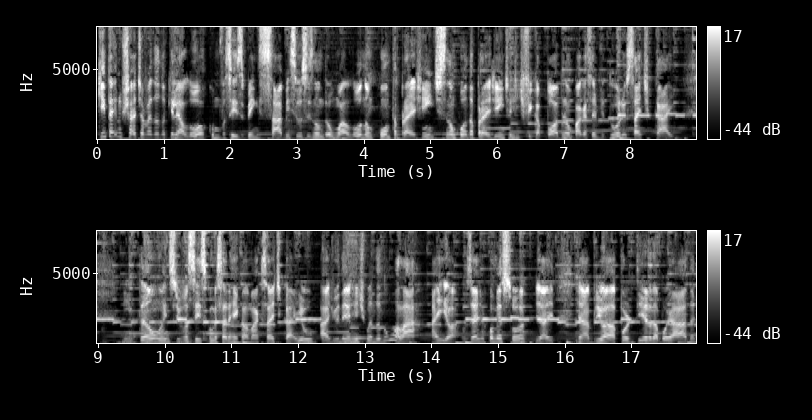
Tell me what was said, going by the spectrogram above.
quem tá aí no chat já vai dando aquele alô, como vocês bem sabem, se vocês não dão um alô, não conta pra gente. Se não conta pra gente, a gente fica pobre, não paga servidor e o site cai. Então, antes de vocês começarem a reclamar que o site caiu, ajudem a gente mandando um olá. Aí, ó, o Zé já começou, já, já abriu a porteira da boiada.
